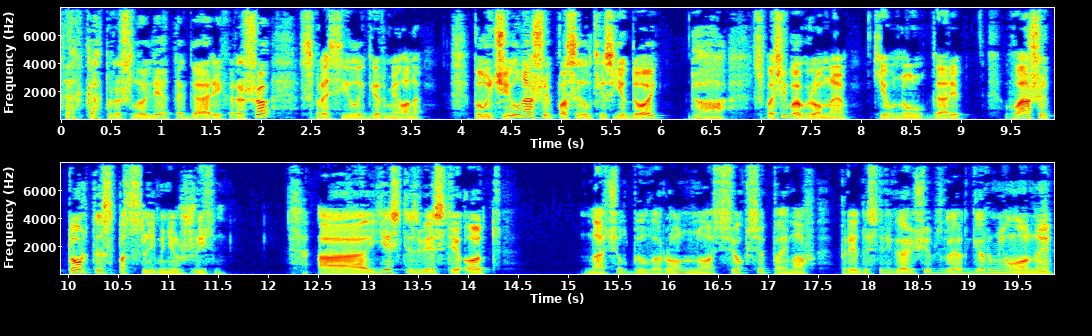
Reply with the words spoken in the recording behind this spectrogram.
— Как прошло лето, Гарри, хорошо? — спросила Гермиона. — Получил наши посылки с едой? — Да, спасибо огромное, — кивнул Гарри. — Ваши торты спасли мне жизнь. — А есть известие от... Начал был Рон, но осекся, поймав предостерегающий взгляд Гермионы.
